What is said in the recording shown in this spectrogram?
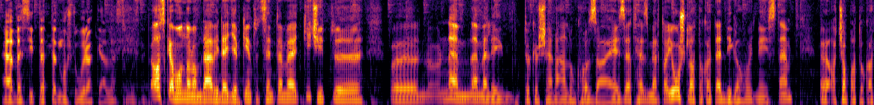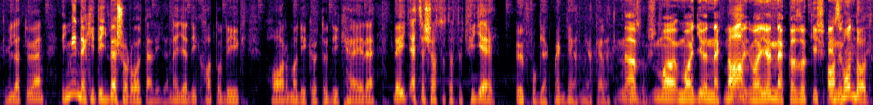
elveszítetted, most újra kell lesz húzni. Azt kell mondanom, Dávid, egyébként, hogy szerintem egy kicsit ö, ö, nem, nem elég tökösen állunk hozzá a helyzethez, mert a jóslatokat eddig, ahogy néztem, a csapatokat illetően, így mindenkit így besoroltál így a negyedik, hatodik, harmadik, ötödik helyre, de így egyszer azt mondtad, hogy figyelj, ők fogják megnyerni a keleti Na, kurzust. ma, majd, jönnek, Na? majd, majd jönnek azok is. Azt én, mondod? Én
